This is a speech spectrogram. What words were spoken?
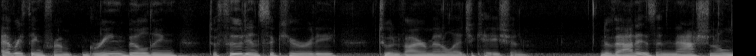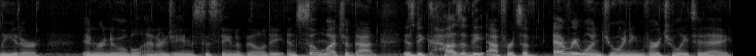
everything from green building to food insecurity to environmental education. Nevada is a national leader in renewable energy and sustainability, and so much of that is because of the efforts of everyone joining virtually today.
